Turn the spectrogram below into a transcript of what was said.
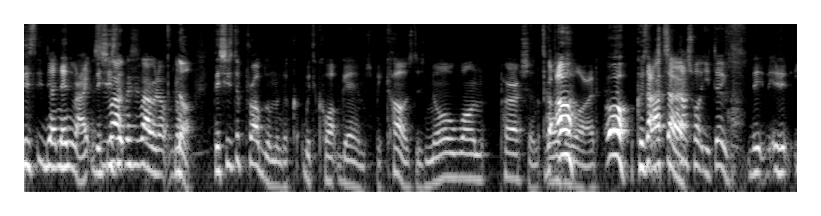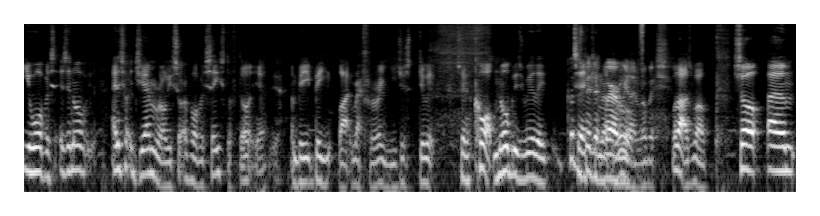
This and then right. This, This, is, is, why, the this is why we don't. no. This is the problem with the with co-op games because there's no one person oh! overlord. Oh! Because that's That's that, that's what you do. The, the, you over as an over any sort of general, you sort of oversee stuff, don't you? Yeah. And be be like referee, you just do it. So in a co-op, nobody's really Could taking that that really rubbish. Well, that as well. So, um,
